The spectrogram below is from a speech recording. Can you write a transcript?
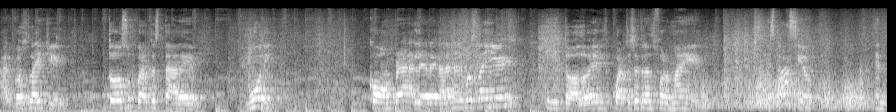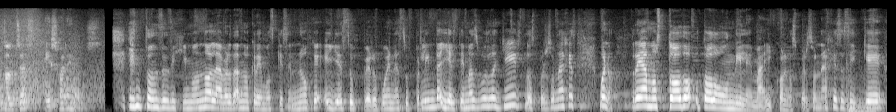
al Buzz Lightyear, todo su cuarto está de Woody. Compra, le regalan el Buzz Lightyear y todo el cuarto se transforma en espacio. Entonces, eso haremos. Entonces dijimos, no, la verdad no creemos que se enoje, ella es súper buena, súper linda y el tema es Buzz Lightyear, los personajes, bueno, traíamos todo, todo un dilema ahí con los personajes, así que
